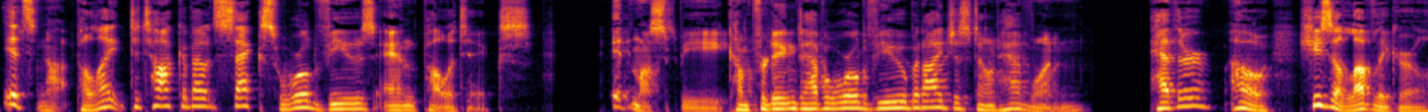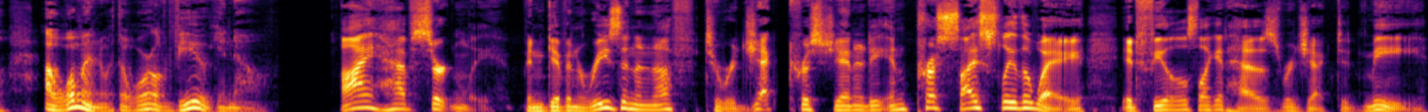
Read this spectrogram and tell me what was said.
It's not polite to talk about sex, worldviews, and politics. It must be comforting to have a worldview, but I just don't have one. Heather? Oh, she's a lovely girl. A woman with a worldview, you know. I have certainly been given reason enough to reject Christianity in precisely the way it feels like it has rejected me.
